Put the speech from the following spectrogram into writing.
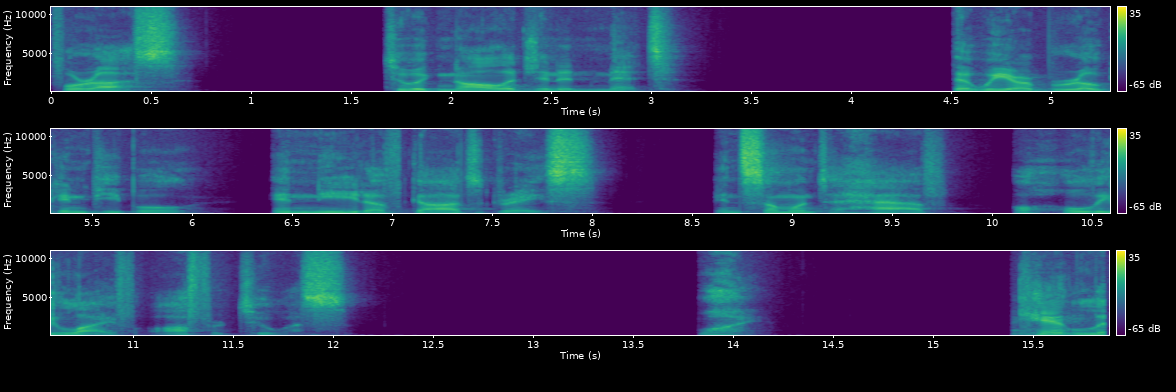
for us to acknowledge and admit that we are broken people in need of God's grace and someone to have a holy life offered to us. Why? I can't live.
